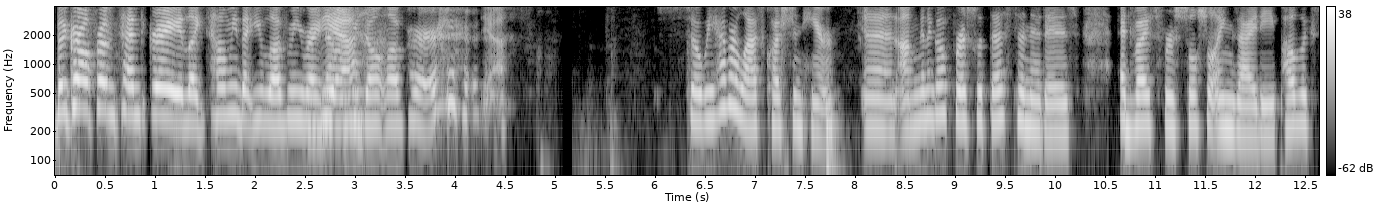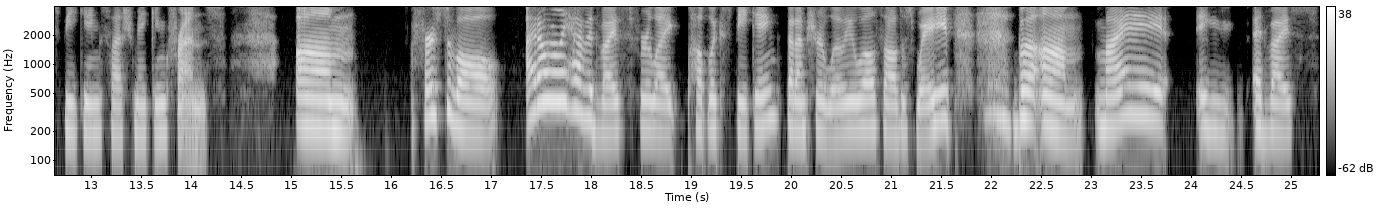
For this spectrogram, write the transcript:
the girl from 10th grade like tell me that you love me right now Yeah. and you don't love her Yeah. So we have our last question here, and I'm gonna go first with this, and it is advice for social anxiety, public speaking slash making friends. Um, first of all, I don't really have advice for like public speaking, but I'm sure Lily will, so I'll just wait. But um, my a- advice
